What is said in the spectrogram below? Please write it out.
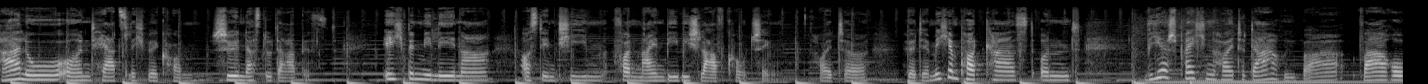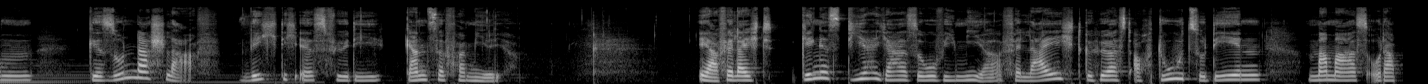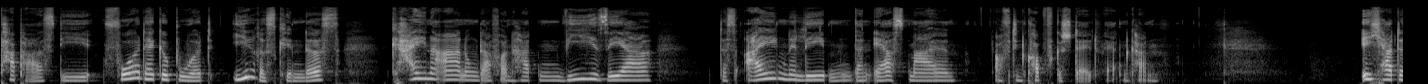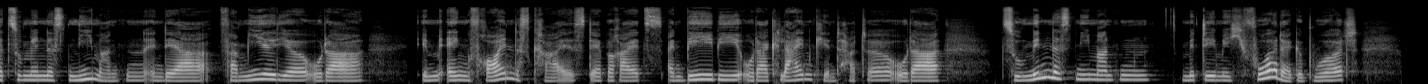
Hallo und herzlich willkommen. Schön, dass du da bist. Ich bin Milena aus dem Team von Mein Baby Schlaf Coaching. Heute hört ihr mich im Podcast und wir sprechen heute darüber, warum gesunder Schlaf wichtig ist für die ganze Familie. Ja, vielleicht ging es dir ja so wie mir. Vielleicht gehörst auch du zu den Mamas oder Papas, die vor der Geburt ihres Kindes keine Ahnung davon hatten, wie sehr das eigene Leben dann erstmal auf den Kopf gestellt werden kann. Ich hatte zumindest niemanden in der Familie oder im engen Freundeskreis, der bereits ein Baby oder Kleinkind hatte oder zumindest niemanden, mit dem ich vor der Geburt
